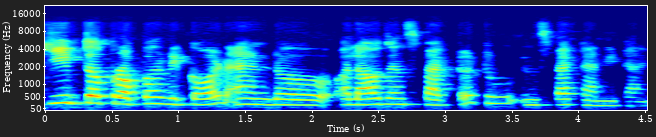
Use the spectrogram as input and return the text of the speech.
keep the proper record and allow the inspector to inspect anytime.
